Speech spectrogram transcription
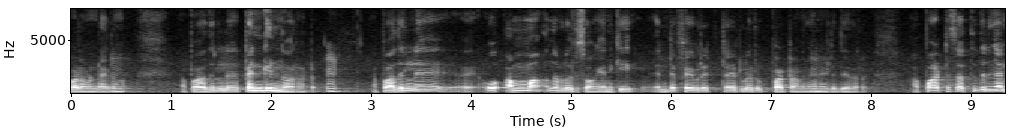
പടം ഉണ്ടായിരുന്നു. അപ്പോൾ അതിൽ പെൻഗിൻ എന്ന് പറഞ്ഞിട്ട്. അപ്പോൾ അതിൽ അമ്മ എന്നുള്ളൊരു സോങ് എനിക്ക് എന്റെ ഫേവറേറ്റ് ആയിട്ടുള്ളൊരു പാട്ടാണ് ഞാൻ എഴുതിയത്. ആ പാട്ട് സത്യത്തിൽ ഞാൻ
